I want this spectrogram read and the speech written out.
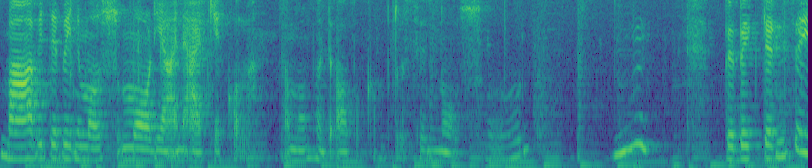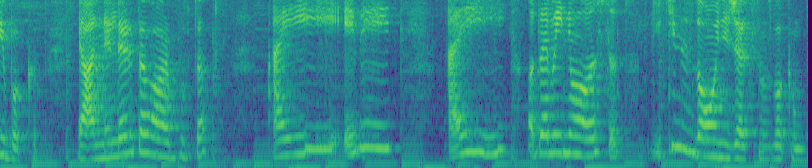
mavi de benim olsun mor yani erkek olan. Tamam hadi al bakalım bu da senin olsun. Hmm. Bebeklerinize iyi bakın. Ya anneleri de var burada. Ay evet. Ay o da benim olsun. İkiniz de oynayacaksınız bakın.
